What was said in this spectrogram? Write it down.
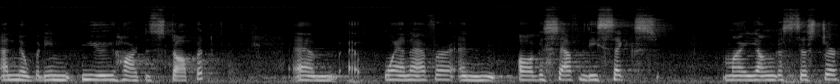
and nobody knew how to stop it. Um, whenever in August 76, my youngest sister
